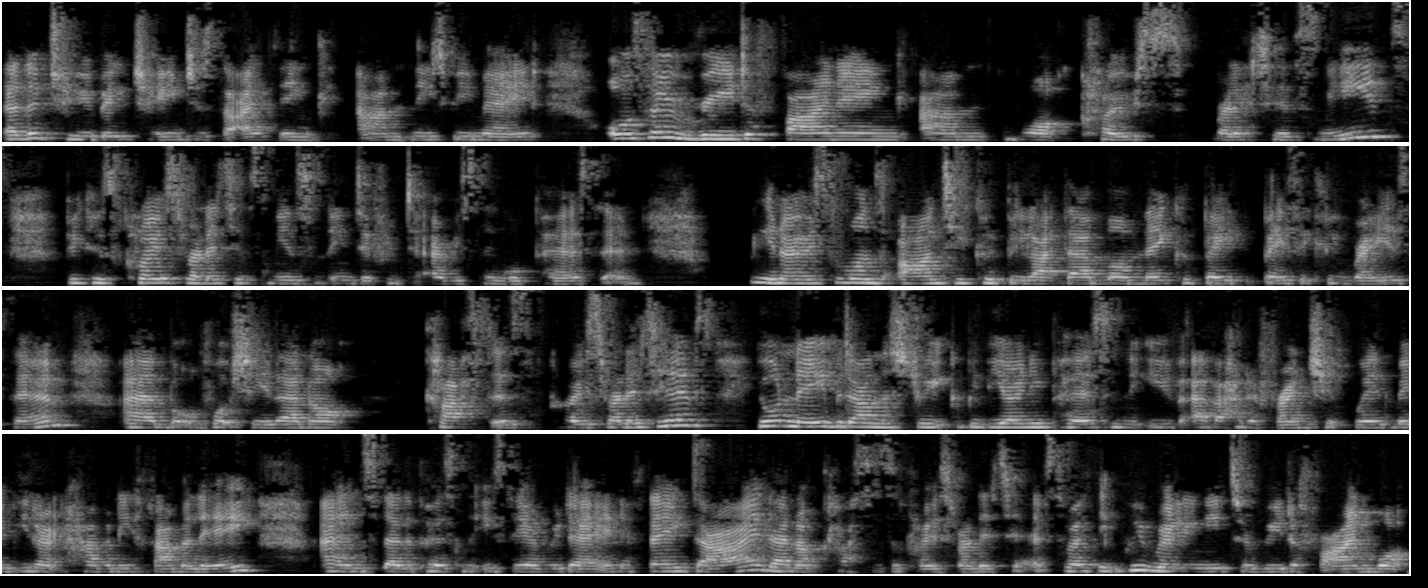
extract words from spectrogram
they're the two big changes that I think um, need to be made. Also, redefining um, what close relatives means, because close relatives means something different to every single person you know, someone's auntie could be like their mum, they could ba- basically raise them, um, but unfortunately they're not classed as close relatives. Your neighbour down the street could be the only person that you've ever had a friendship with. Maybe you don't have any family and they're the person that you see every day. And if they die, they're not classed as a close relative. So I think we really need to redefine what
